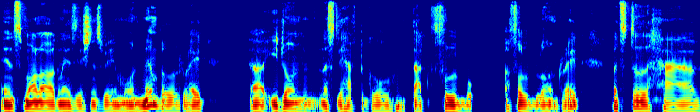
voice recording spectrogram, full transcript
In smaller organizations where you're more nimble, right, uh, you don't necessarily have to go that full full blown, right, but still have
